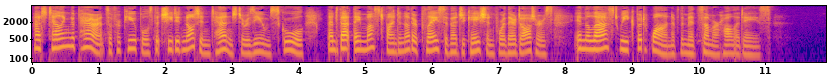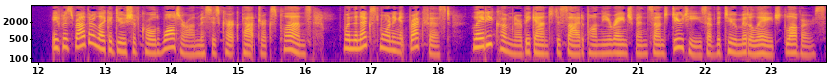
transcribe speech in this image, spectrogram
at telling the parents of her pupils that she did not intend to resume school, and that they must find another place of education for their daughters, in the last week but one of the midsummer holidays. It was rather like a douche of cold water on Mrs. Kirkpatrick's plans, when the next morning at breakfast Lady Cumnor began to decide upon the arrangements and duties of the two middle-aged lovers.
